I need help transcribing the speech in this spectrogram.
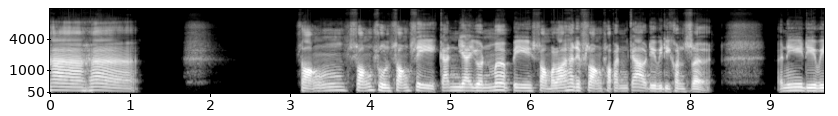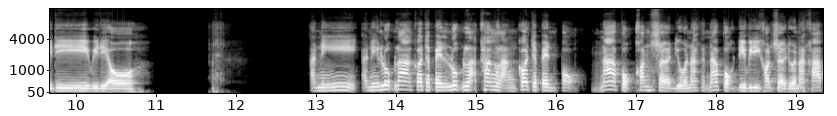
ห้าห้าสองสองศูนย์สองสี่กันยายนเมื่อปีสองพันร้อยห้าสิบสองสองพันเก้าดีวีดีคอนเสิร์ต อันนี้ดีวีดีวิดีโอ อันนี้อันนี้รูปล่างก็จะเป็นรูปข้างหลังก็จะเป็นปกหน้าปกคอนเสิร์ตอยู่นะหน้าปกดีวีดีคอนเสิร์ตอยู่นะครับ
